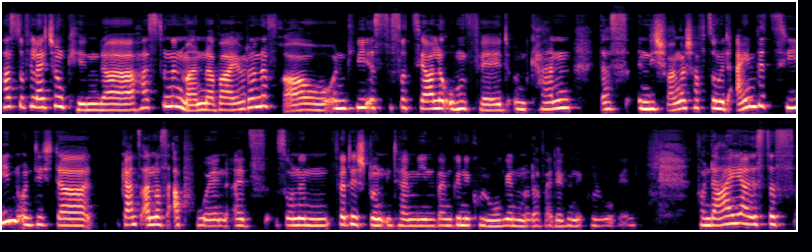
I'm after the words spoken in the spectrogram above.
Hast du vielleicht schon Kinder? Hast du einen Mann dabei oder eine Frau? Und wie ist das soziale Umfeld? Und kann das in die Schwangerschaft so mit einbeziehen und dich da ganz anders abholen als so einen Viertelstundentermin beim Gynäkologin oder bei der Gynäkologin. Von daher ist das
